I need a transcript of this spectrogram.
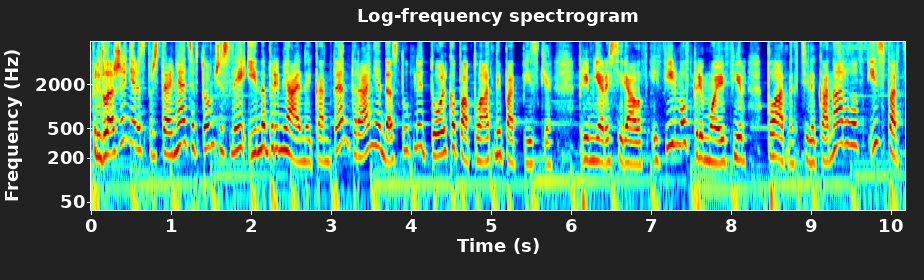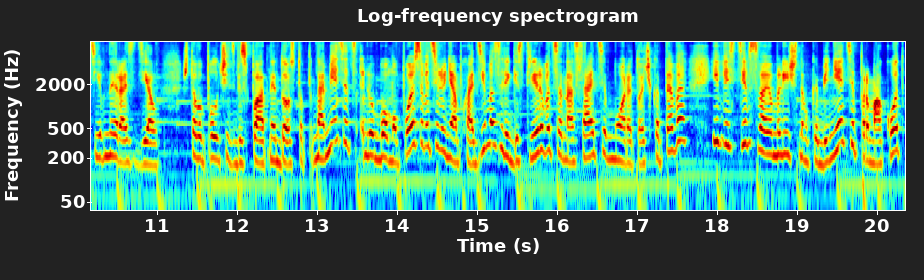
Предложение распространяется в том числе и на премиальный контент, ранее доступный только по платной подписке. Премьеры сериалов и фильмов, прямой эфир платных телеканалов и спортивный раздел. Чтобы получить бесплатный доступ на месяц, любому пользователю необходимо зарегистрироваться на сайте more.tv и ввести в своем личном кабинете промокод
